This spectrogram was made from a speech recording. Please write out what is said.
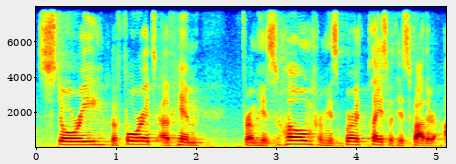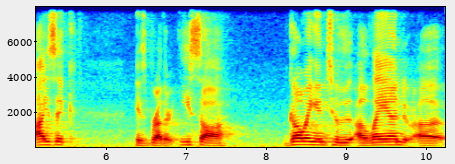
story before it of him from his home, from his birthplace with his father Isaac, his brother Esau, going into a land uh,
